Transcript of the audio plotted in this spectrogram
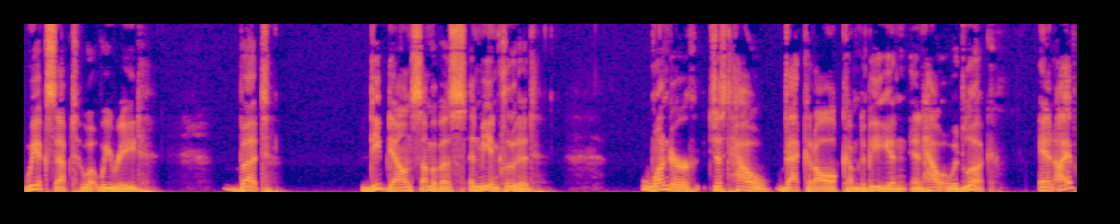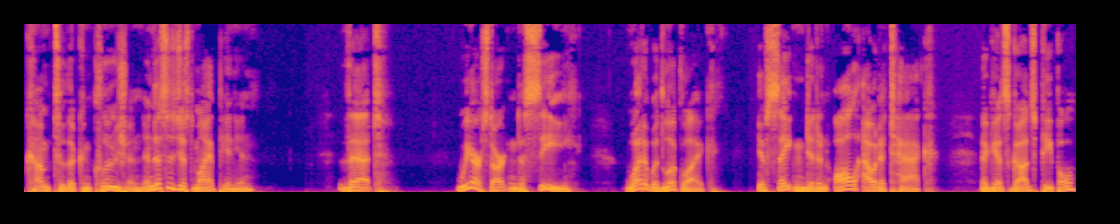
we accept what we read, but deep down, some of us, and me included, wonder just how that could all come to be and, and how it would look. And I've come to the conclusion, and this is just my opinion, that we are starting to see what it would look like if Satan did an all out attack against God's people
